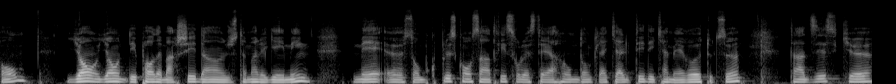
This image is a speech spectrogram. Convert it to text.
home. Ils ont, ils ont des parts de marché dans justement le gaming, mais euh, sont beaucoup plus concentrés sur le stay at home, donc la qualité des caméras, tout ça. Tandis que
